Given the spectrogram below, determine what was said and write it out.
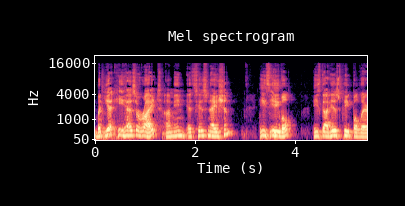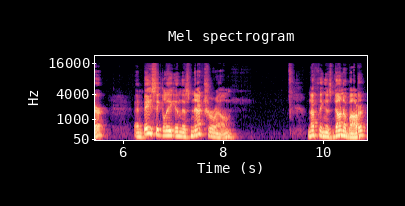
But yet he has a right. I mean, it's his nation. He's evil. He's got his people there. And basically, in this natural realm, nothing is done about it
